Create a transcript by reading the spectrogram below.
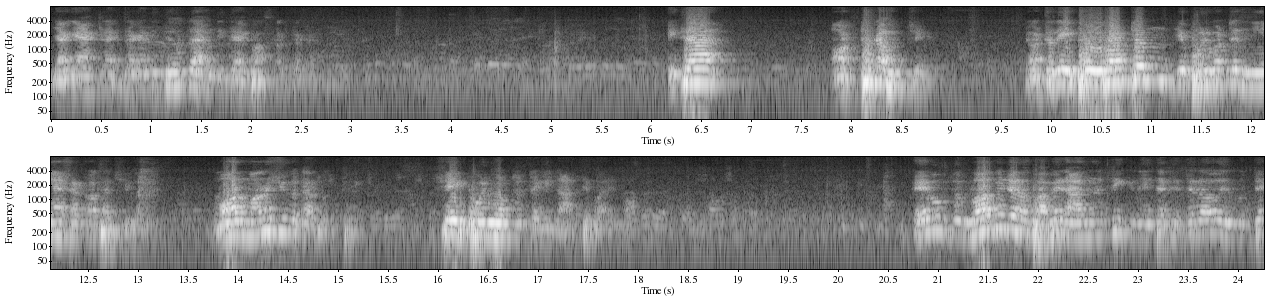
যে আগে এক লাখ টাকা দিতে হতো, এখন দিতে হয় পাঁচ লাখ টাকা। এটা অর্থটা হচ্ছে, অর্থাৎ এই পরিবর্তন, যে পরিবর্তন নিয়ে আসার কথা ছিল, মন মানসিকতার মধ্যে সেই পরিবর্তনটা কিন্তু আনতে পারে এবং দুর্ভাগ্যজনক ভাবে রাজনৈতিক নেতা নেতারাও এর মধ্যে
